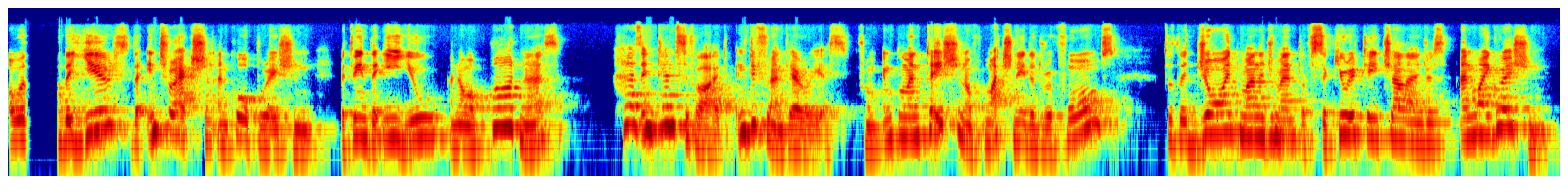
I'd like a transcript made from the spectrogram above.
Over the years, the interaction and cooperation between the EU and our partners has intensified in different areas, from implementation of much needed reforms to the joint management of security challenges and migration,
